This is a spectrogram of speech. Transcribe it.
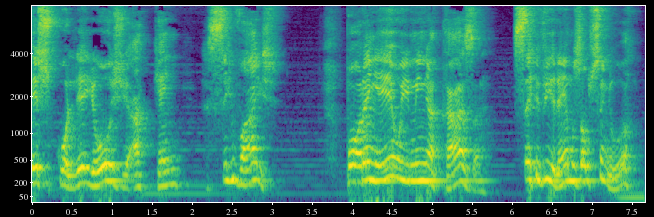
escolhei hoje a quem sirvais. Porém, eu e minha casa serviremos ao Senhor.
